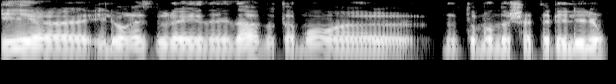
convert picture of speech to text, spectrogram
et, euh, et le reste de la NNA, notamment, euh, notamment Neuchâtel et les Lions.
